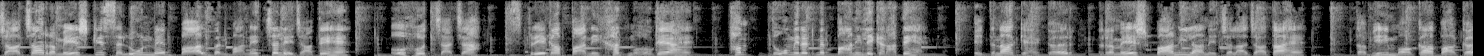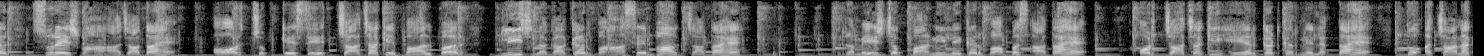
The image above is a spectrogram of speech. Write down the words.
चाचा रमेश के सलून में बाल बनवाने चले जाते हैं। ओहो चाचा, स्प्रे का पानी खत्म हो गया है। हम दो मिनट में पानी लेकर आते हैं। इतना कहकर रमेश पानी लाने चला जाता है। तभी मौका पाकर सुरेश वहाँ आ जाता है और चुपके से चाचा के बाल पर ब्लीच लगाकर वहाँ से भाग जाता है। रमेश जब पानी लेकर वापस आता है और चाचा की हेयर कट करने लगता है तो अचानक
